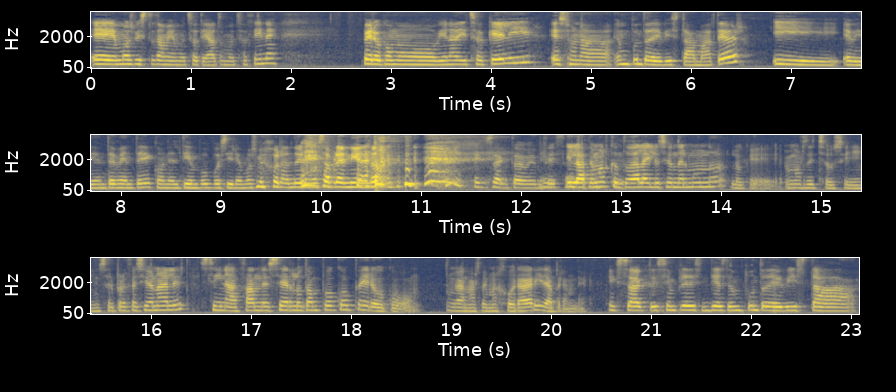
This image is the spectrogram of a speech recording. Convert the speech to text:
eh, hemos visto también mucho teatro, mucho cine. Pero como bien ha dicho Kelly, es una, un punto de vista amateur. Y evidentemente con el tiempo pues iremos mejorando, iremos aprendiendo. Exactamente. Exacto. Y lo hacemos con toda la ilusión del mundo, lo que hemos dicho, sin ser profesionales, sin afán de serlo tampoco, pero con ganas de mejorar y de aprender. Exacto, y siempre des- desde un punto de vista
